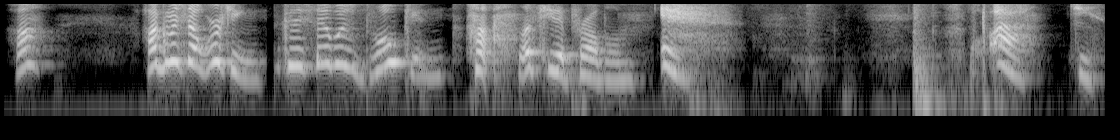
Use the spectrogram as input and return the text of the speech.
Huh? How come it's not working? Because I said it was broken. Huh, let's see the problem. Ah, jeez.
